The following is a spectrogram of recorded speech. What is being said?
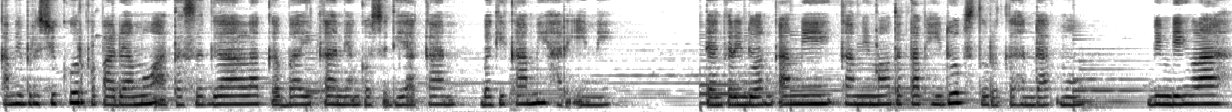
kami bersyukur kepadamu atas segala kebaikan yang kau sediakan bagi kami hari ini. Dan kerinduan kami, kami mau tetap hidup seturut kehendakmu. Bimbinglah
